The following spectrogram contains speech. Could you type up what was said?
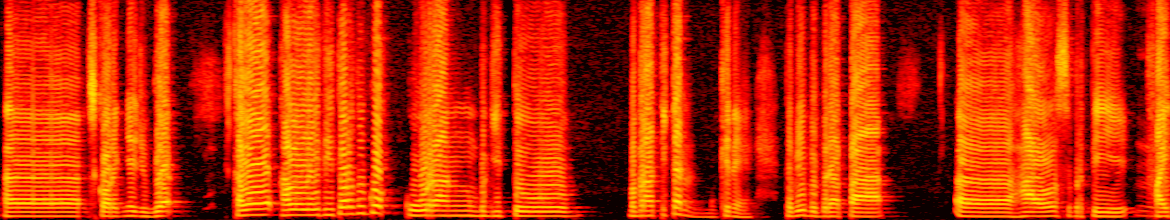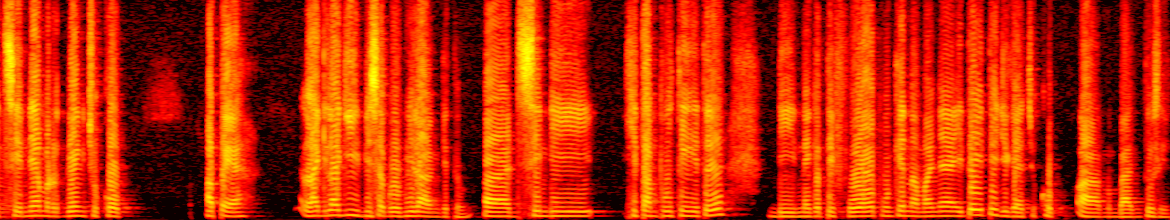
Eh, scoringnya juga. Kalau kalau Lady Thor tuh gue kurang begitu memperhatikan mungkin ya. Tapi beberapa eh, hal seperti Hmm. fight scene-nya menurut gue yang cukup apa ya lagi-lagi bisa gue bilang gitu Eh scene di hitam putih itu ya, di negative world mungkin namanya itu itu juga cukup eh, membantu sih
